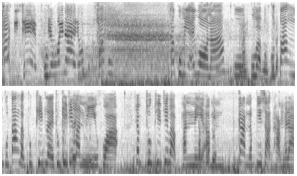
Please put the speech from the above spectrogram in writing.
ถ้าดิเทพกูยังไม่ได้ด้วย ถ้ากูถ้ากูมีไอวอล นะ กูกูแบบกูตั้งกูตั้งแบบทุกทิศเลยทุกทิศที่มันมีควาทุกทิศที่แบบมันมีอืมกั้นแล้วปีศาจพังไม่ได้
